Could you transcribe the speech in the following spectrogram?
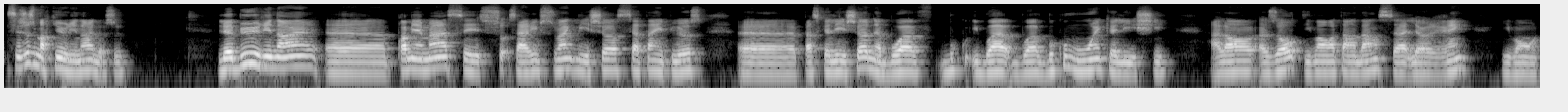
C'est juste marqué urinaire dessus. Le but urinaire, euh, premièrement, c'est, ça arrive souvent que les chats 7 ans et plus, euh, parce que les chats ne boivent beaucoup, ils boivent beaucoup moins que les chiens. Alors, eux autres, ils vont avoir tendance, à, leur rein, ils vont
